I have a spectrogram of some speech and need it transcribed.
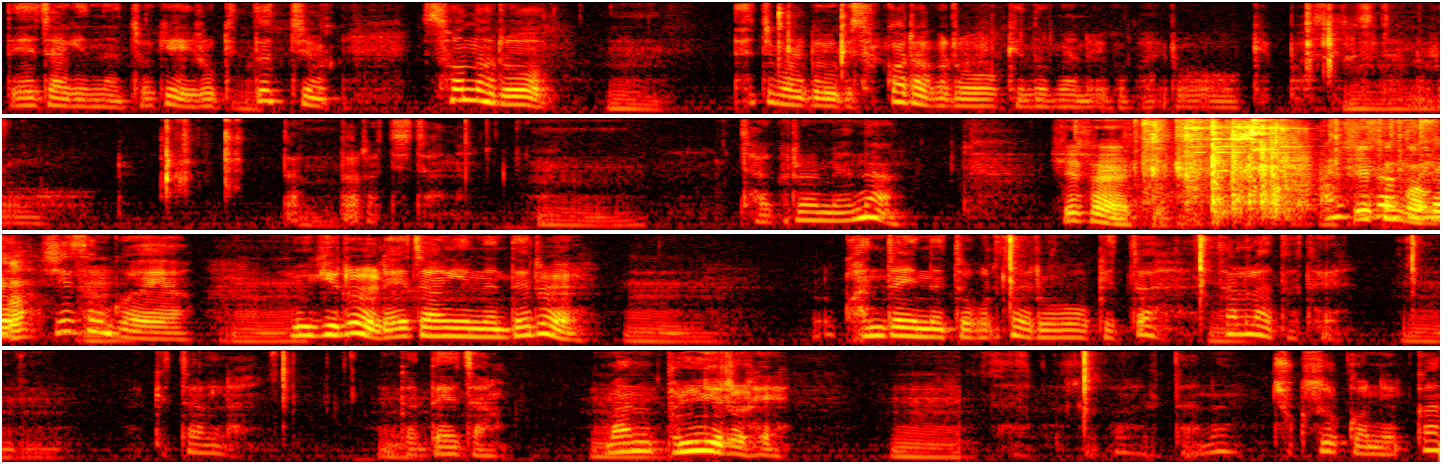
내장 있는 쪽에 이렇게 뜯지 손으로 음. 하지 말고 여기 숟가락으로 이렇게 놓으면 이거 봐 이렇게 빠져지잖아. 이렇게 딱 떨어지잖아. 자 그러면은 씻어야지. 안 씻은 씻어도 돼. 건가? 씻은 거예요. 여기를 내장이 있는 데를 음, 관자 있는 쪽으로 이렇게 짜, 잘라도 돼. 음, 이렇게 잘라. 그러니까 내장만 분리를 해. 음. 그리고 일단은 죽술 거니까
